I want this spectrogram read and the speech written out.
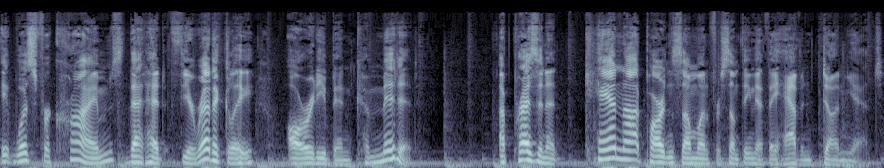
it was for crimes that had theoretically already been committed. A president cannot pardon someone for something that they haven't done yet,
